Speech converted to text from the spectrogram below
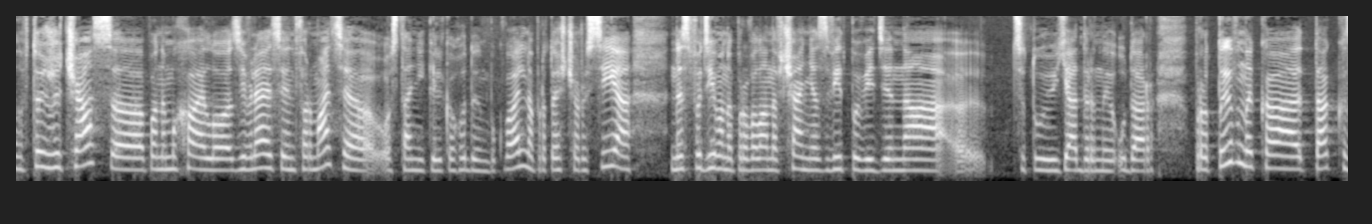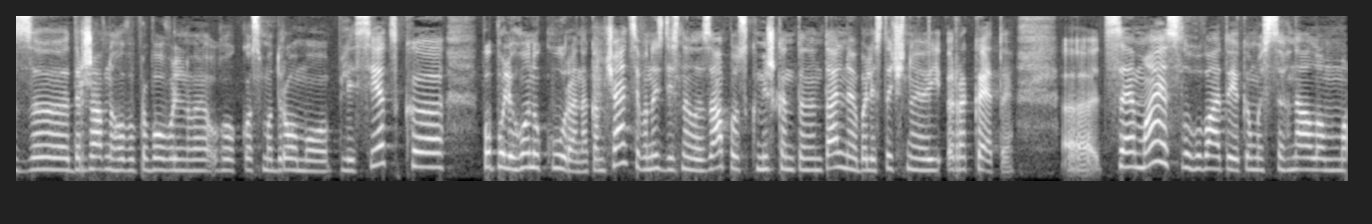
Але в той же час, е, пане Михайло, з'являється інформація останні кілька годин буквально про те, що Росія несподівано провела навчання з відповіді на е, цитую ядерний удар противника. Так з державного випробовувального космодрому Плісецьк е, по полігону Кура на Камчатці вони здійснили запуск міжконтинентальної балістичної ракети. Це має слугувати якимось сигналом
